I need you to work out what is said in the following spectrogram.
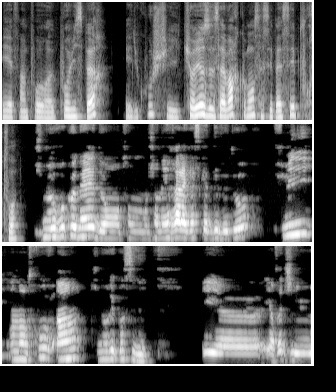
et enfin pour, heu, pour Whisper et du coup, je suis curieuse de savoir comment ça s'est passé pour toi? Je me reconnais dans ton «j'en ai ras la casquette des vétos», puis on en trouve un qui nous réconcilie et heu et en fait, j'ai eu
